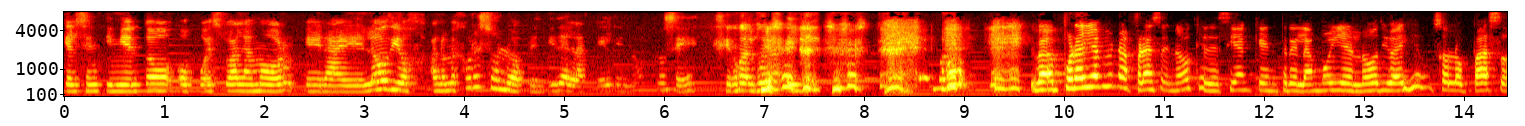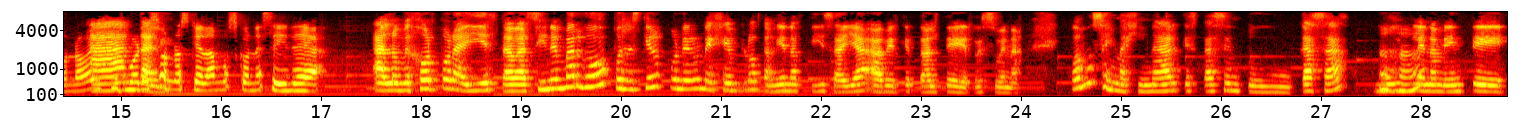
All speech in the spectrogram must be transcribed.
que el sentimiento opuesto al amor era el odio. A lo mejor eso lo aprendí de la tele, ¿no? sé, o alguna Por ahí había una frase, ¿no? Que decían que entre el amor y el odio hay un solo paso, ¿no? Y por eso nos quedamos con esa idea. A lo mejor por ahí estaba. Sin embargo, pues les quiero poner un ejemplo también a ti, Saya, a ver qué tal te resuena. Vamos a imaginar que estás en tu casa muy plenamente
